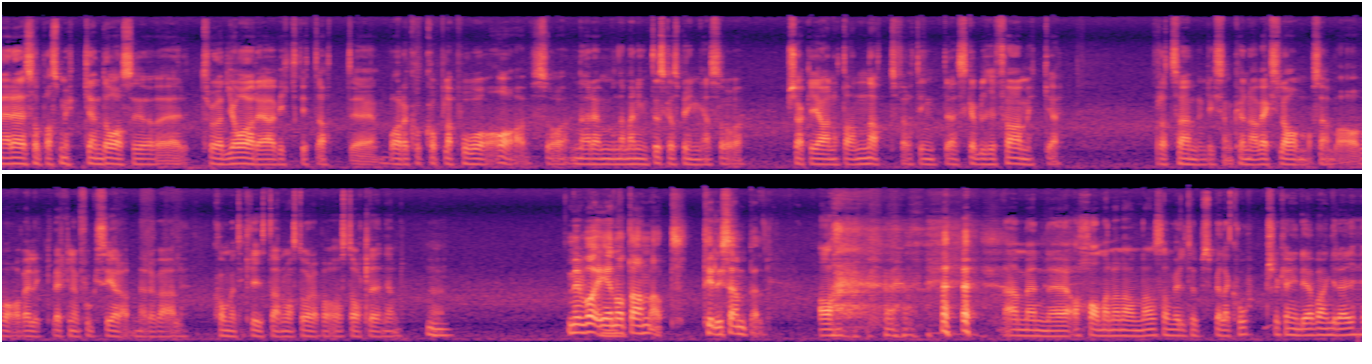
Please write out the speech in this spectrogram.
när det är så pass mycket ändå så jag tror jag att jag det är viktigt att eh, bara koppla på och av. Så när, det, när man inte ska springa så försöka göra något annat för att det inte ska bli för mycket. För att sen liksom kunna växla om och sen bara vara väldigt, verkligen fokuserad när det väl kommer till kritan när man står där på startlinjen. Mm. Men vad är mm. något annat, till exempel? Ja, Nej, men uh, har man någon annan som vill typ spela kort så kan ju det vara en grej.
